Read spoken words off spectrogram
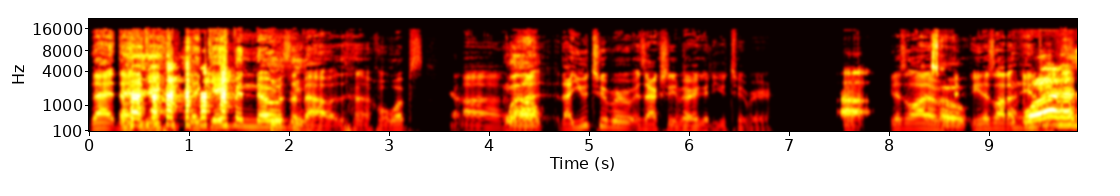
That that, Ga- that Gaben knows about. whoops. Uh, Well- that, that YouTuber is actually a very good YouTuber. uh, He does a lot of. So, he does a lot of. what?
